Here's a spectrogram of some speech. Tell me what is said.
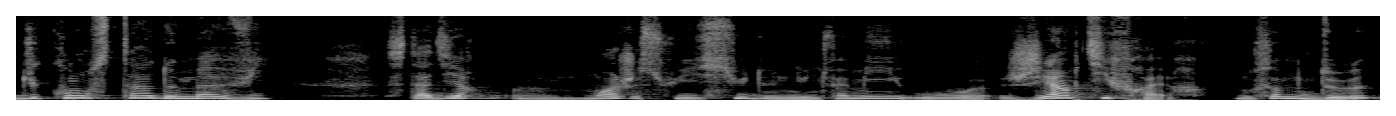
du constat de ma vie. C'est-à-dire, euh, moi je suis issue d'une famille où euh, j'ai un petit frère, nous sommes deux,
